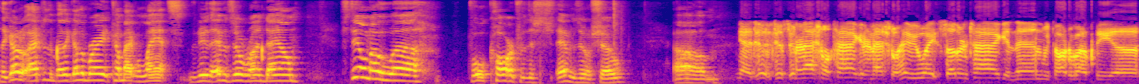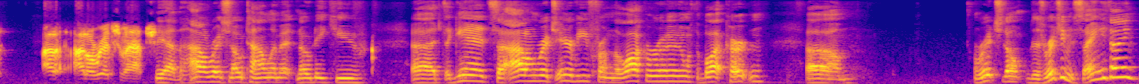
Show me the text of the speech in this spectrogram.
they go to after the they go to the break, come back with Lance to do the Evansville rundown. Still no uh, full card for this Evansville show. Um, Yeah, just, just international tag, international heavyweight, southern tag, and then we talked about the uh, I- Idol Rich match. yeah, the Idol Rich, no time limit, no DQ. Uh, it's, again, it's an Idol Rich interview from the locker room with the black curtain. Um, Rich don't does Rich even say anything?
